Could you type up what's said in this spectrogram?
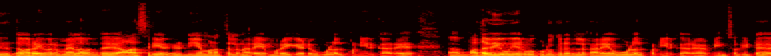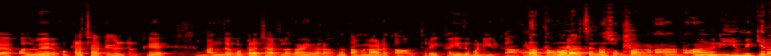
இது தவிர இவர் மேல வந்து ஆசிரியர்கள் நியமனத்துல நிறைய முறைகேடு ஊழல் பண்ணியிருக்காரு. பதவி உயர்வு கொடுக்கறதுல நிறைய ஊழல் பண்ணியிருக்காரு அப்படின்னு சொல்லிட்டு பல்வேறு குற்றச்சாட்டுகள் இருக்கு. அந்த குற்றச்சாட்டுல தான் இவரை வந்து தமிழ்நாடு காவல்துறை கைது பண்ணியிருக்காங்க. அதான் தமிழ்நாடு அரசு என்ன சொல்றாங்கன்னா நாங்க நியமிக்கிற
